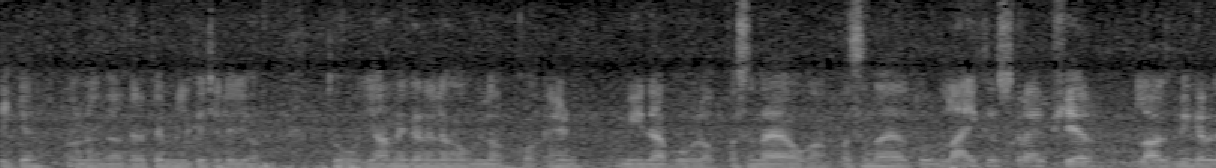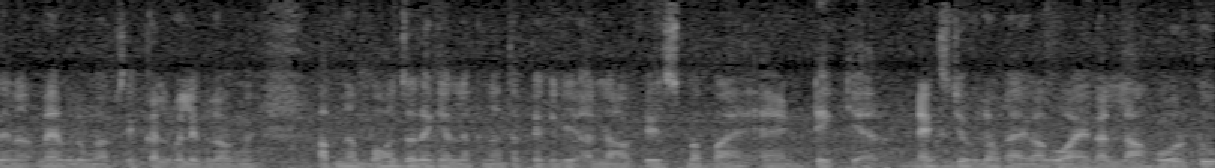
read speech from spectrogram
ठीक है उन्होंने कहा घर पे मिल के चले जाओ तो यहाँ मैं करने लगा ब्लॉग को एंड उम्मीद आपको ब्लॉग पसंद आया होगा। पसंद आया तो लाइक सब्सक्राइब शेयर लाजमी कर देना। मैं बोलूँगा आपसे कल वाले ब्लॉग में। अपना बहुत ज़्यादा ख्याल रखना। तब तक के लिए अल्लाह हाफिज़ bye and take care next जो ब्लॉग आएगा वो आएगा लाहौर टू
